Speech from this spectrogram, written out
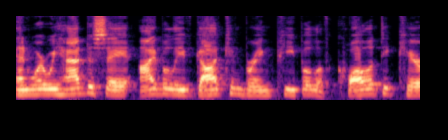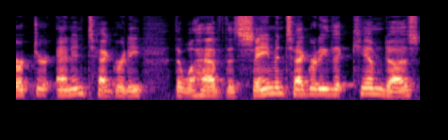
And where we had to say, I believe God can bring people of quality, character, and integrity that will have the same integrity that Kim does,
